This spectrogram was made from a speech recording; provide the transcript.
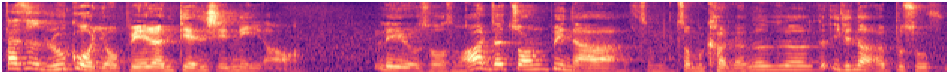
但是如果有别人点醒你哦，例如说什么啊，你在装病啊，怎么怎么可能？一天到晚不舒服，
